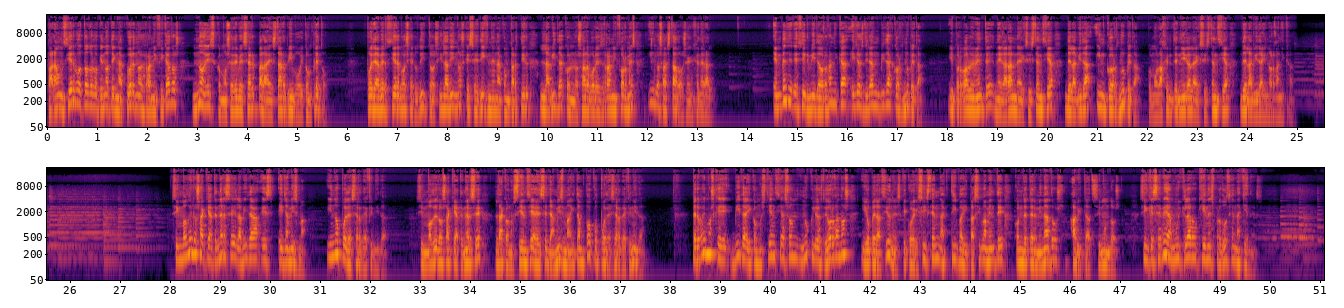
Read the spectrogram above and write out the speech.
Para un ciervo todo lo que no tenga cuernos ramificados no es como se debe ser para estar vivo y completo. Puede haber ciervos eruditos y ladinos que se dignen a compartir la vida con los árboles ramiformes y los astados en general. En vez de decir vida orgánica, ellos dirán vida cornúpeta, y probablemente negarán la existencia de la vida incornúpeta, como la gente niega la existencia de la vida inorgánica. Sin modelos a que atenerse, la vida es ella misma, y no puede ser definida. Sin modelos a que atenerse, la conciencia es ella misma y tampoco puede ser definida. Pero vemos que vida y conciencia son núcleos de órganos y operaciones que coexisten activa y pasivamente con determinados hábitats y mundos, sin que se vea muy claro quiénes producen a quiénes.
